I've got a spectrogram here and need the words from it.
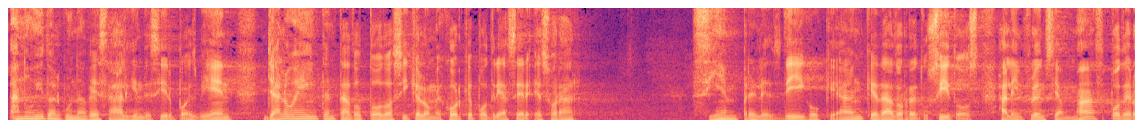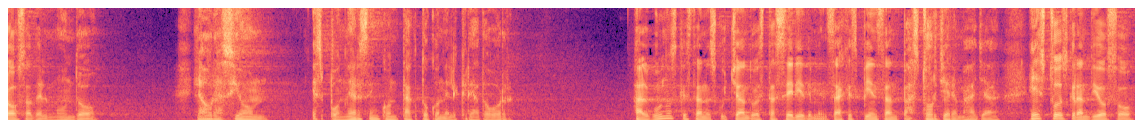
¿Han oído alguna vez a alguien decir, pues bien, ya lo he intentado todo, así que lo mejor que podría hacer es orar? Siempre les digo que han quedado reducidos a la influencia más poderosa del mundo. La oración es ponerse en contacto con el Creador. Algunos que están escuchando esta serie de mensajes piensan, Pastor Jeremiah, esto es grandioso.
